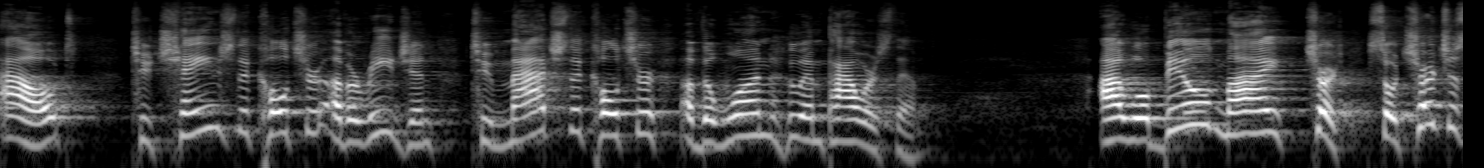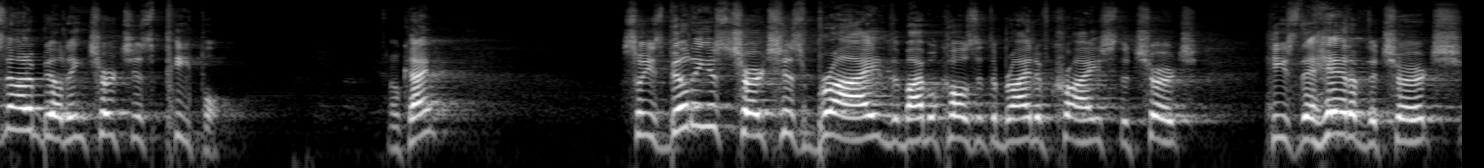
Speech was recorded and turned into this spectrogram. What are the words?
out to change the culture of a region to match the culture of the one who empowers them. I will build my church. So, church is not a building, church is people. Okay? So, he's building his church, his bride. The Bible calls it the bride of Christ, the church. He's the head of the church.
